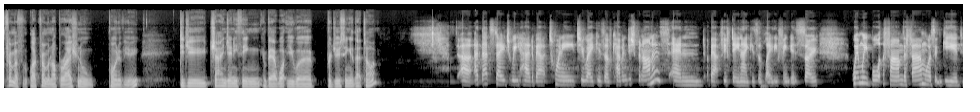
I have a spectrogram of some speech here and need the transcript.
From a like from an operational point of view, did you change anything about what you were producing at that time? Uh, at that stage, we had about 22 acres of Cavendish bananas and about 15 acres of ladyfingers. So, when we bought the farm, the farm wasn't geared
